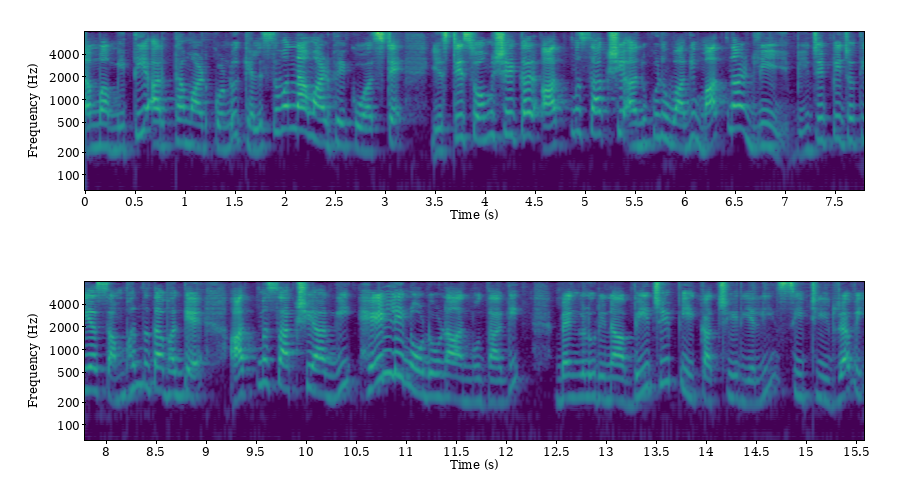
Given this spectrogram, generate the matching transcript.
ನಮ್ಮ ಮಿತಿ ಅರ್ಥ ಮಾಡಿಕೊಂಡು ಕೆಲಸವನ್ನ ಮಾಡಬೇಕು ಅಷ್ಟೇ. ಎಸ್ ಟಿ ಸೋಮಶೇಖರ್ ಆತ್ಮಸಾಕ್ಷಿ ಅನುಗುಣವಾಗಿ ಮಾತನಾಡಲಿ. ಬಿಜೆಪಿ ಜೊತೆಯ ಸಂಬಂಧದ ಬಗ್ಗೆ ಆತ್ಮಸಾಕ್ಷಿಯಾಗಿ ಹೇಳಿ ನೋಡೋಣ ಅನ್ನೋದಾಗಿ ಬೆಂಗಳೂರಿನ ಬಿಜೆಪಿ ಕಚೇರಿಯಲ್ಲಿ ಸಿಟಿ ರವಿ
